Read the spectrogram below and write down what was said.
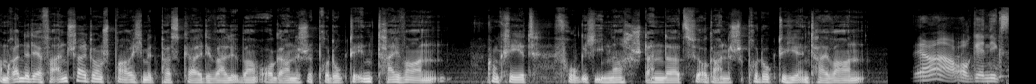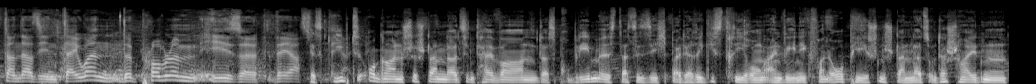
Am Rande der Veranstaltung sprach ich mit Pascal Deval über organische Produkte in Taiwan. Konkret frage ich ihn nach Standards für organische Produkte hier in Taiwan. Uh, es gibt organische Standards in Taiwan. Das Problem ist, dass sie sich bei der Registrierung ein wenig von europäischen Standards unterscheiden.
